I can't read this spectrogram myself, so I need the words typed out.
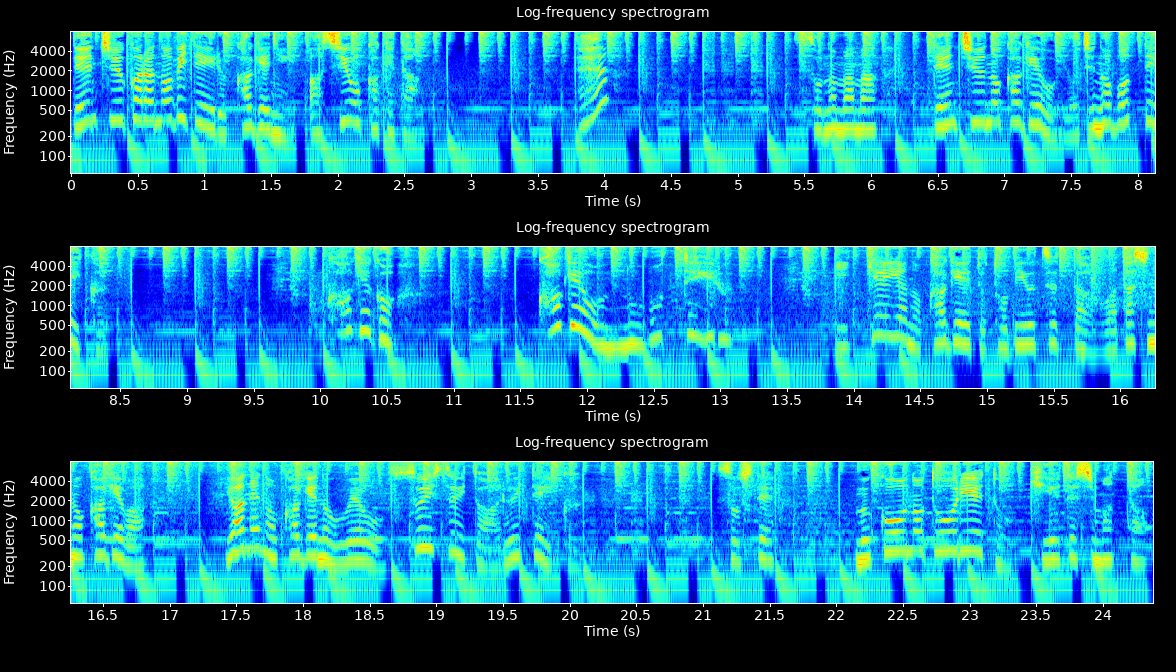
電柱から伸びている影に足をかけた。え？そのまま電柱の影をよじ登っていく。影が影を登っている一軒家の影へと飛び移った私の影は屋根の影の上をスイスイと歩いていく。そして向こうの通りへと消えてしまった。ち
